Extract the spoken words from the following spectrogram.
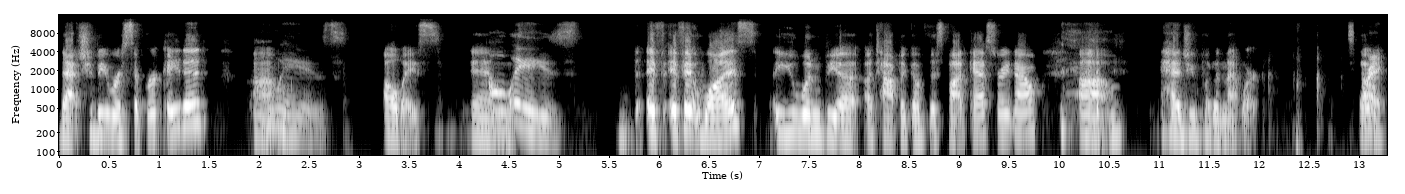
that should be reciprocated um always. always and Always. if if it was you wouldn't be a, a topic of this podcast right now um had you put in that work so Right.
